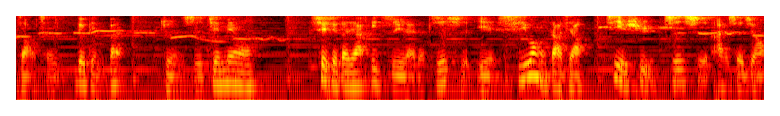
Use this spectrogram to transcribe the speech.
早晨六点半准时见面哦。谢谢大家一直以来的支持，也希望大家继续支持爱社交。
